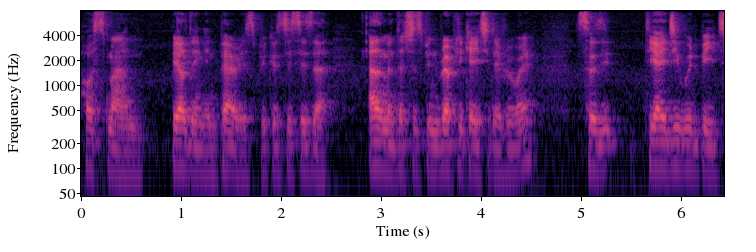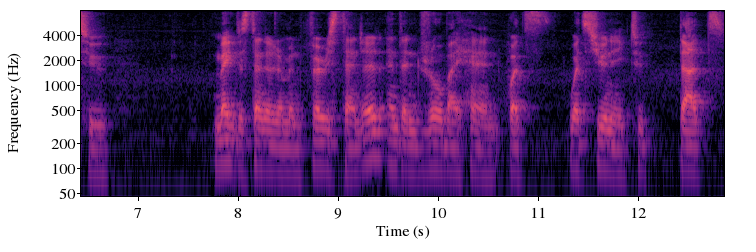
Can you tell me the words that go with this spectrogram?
Haussmann building in Paris because this is a element that has been replicated everywhere. So the, the idea would be to make the standard element very standard and then draw by hand what's what's unique to that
